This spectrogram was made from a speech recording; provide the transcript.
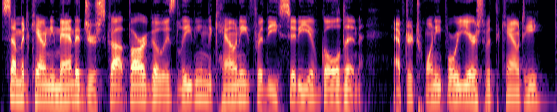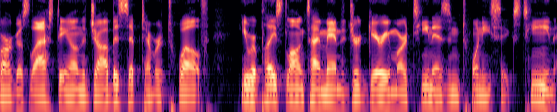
Summit County Manager Scott Vargo is leaving the county for the city of Golden. After 24 years with the county, Vargo's last day on the job is September 12th. He replaced longtime manager Gary Martinez in 2016.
